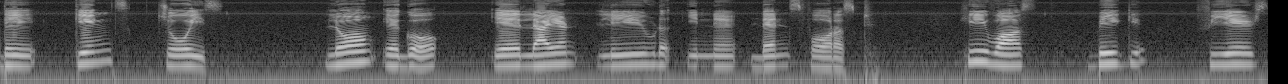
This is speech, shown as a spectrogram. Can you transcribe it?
The King's Choice Long ago, a lion lived in a dense forest. He was big, fierce,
